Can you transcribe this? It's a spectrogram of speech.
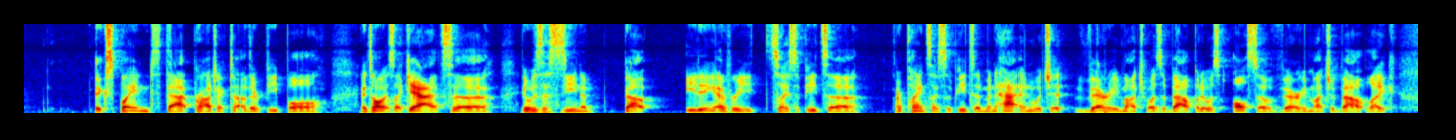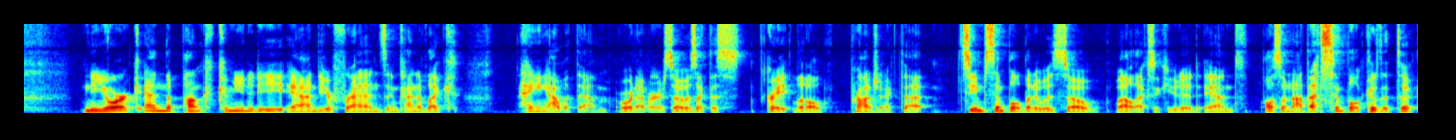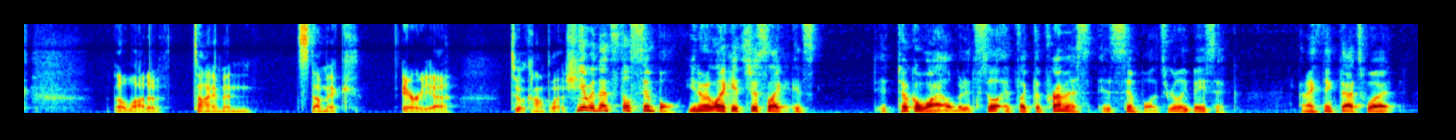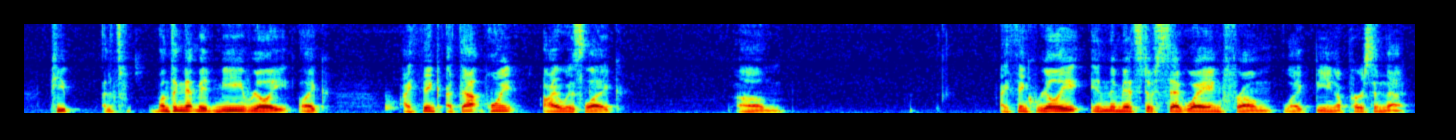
explained that project to other people, it's always like, yeah, it's a, it was a zine about eating every slice of pizza or plain slice of pizza in Manhattan, which it very much was about, but it was also very much about like New York and the punk community and your friends and kind of like hanging out with them or whatever. So it was like this great little project that seemed simple, but it was so well executed and also not that simple because it took a lot of time and stomach area to accomplish. Yeah, but that's still simple. You know, like it's just like it's it took a while, but it's still it's like the premise is simple. It's really basic. And I think that's what peop it's one thing that made me really like I think at that point I was like um I think really in the midst of segueing from like being a person that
